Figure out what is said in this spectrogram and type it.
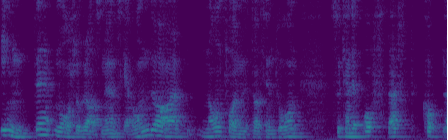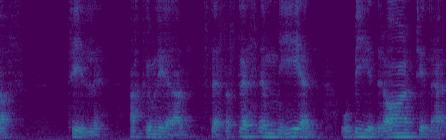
inte mår så bra som du önskar, om du har någon form av symptom, så kan det oftast kopplas till ackumulerad stress. Att stress är med och bidrar till det här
